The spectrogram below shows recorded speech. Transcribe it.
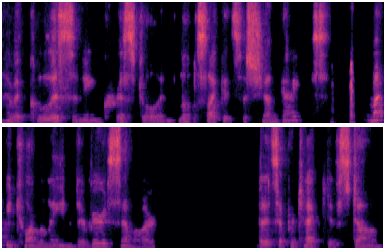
I have a glistening crystal. It looks like it's a shungite. It might be tourmaline. They're very similar, but it's a protective stone.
